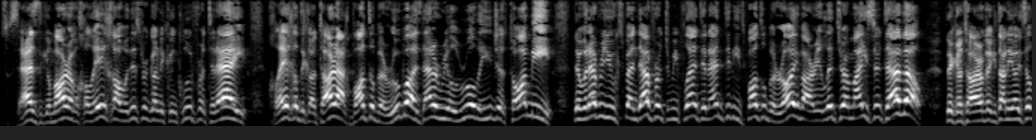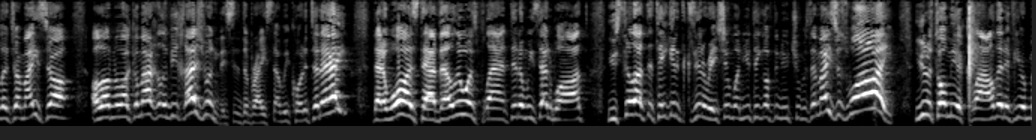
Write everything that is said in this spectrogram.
So says the Gemara of Chalecha, with this we're going to conclude for today. Chalecha de Katarach Batal Beruba, is that a real rule that you just taught me? That whenever you expend effort to replant an entity, it's Batal Beroiv, Ari Litra Meiser Tevel. The Qatar of Ketani Yisrael Litra Meiser, Allah Mawakamach Levi Cheshvan. This is the brace that we quoted today. That it was Tevel, it was planted, and we said what? You still have to take it into consideration when you take off the new Chumas and Meisers. Why? You just told me a cloud that if you're,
